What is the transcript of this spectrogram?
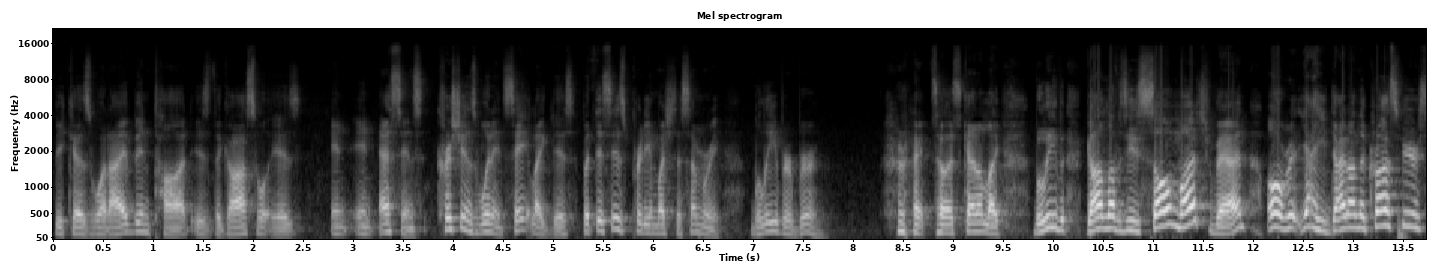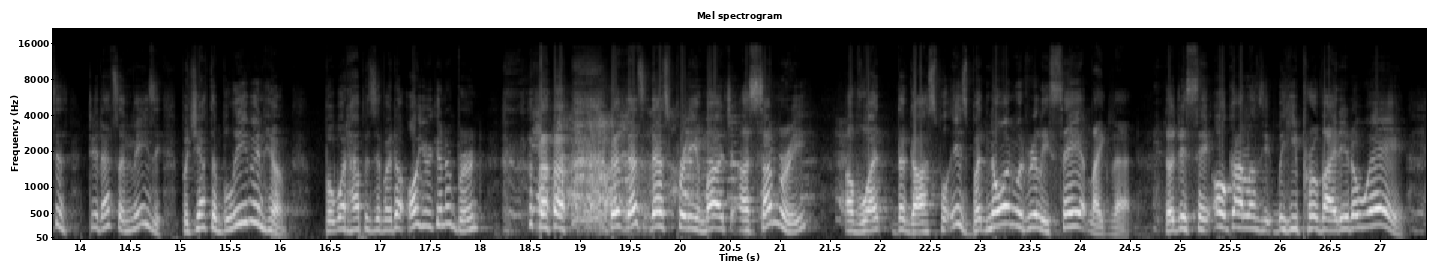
Because what I've been taught is the gospel is, in, in essence, Christians wouldn't say it like this, but this is pretty much the summary believe or burn. right? So it's kind of like, believe God loves you so much, man. Oh, yeah, He died on the cross for your sins. Dude, that's amazing. But you have to believe in Him. But what happens if I don't? Oh, you're going to burn. that, that's, that's pretty much a summary of what the gospel is. But no one would really say it like that. They'll just say, oh, God loves you, but He provided a way. Yeah.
